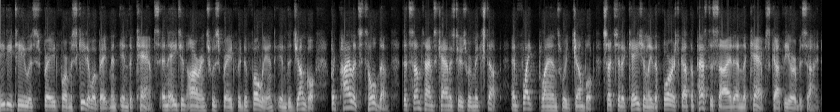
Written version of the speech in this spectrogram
DDT was sprayed for mosquito abatement in the camps, and Agent Orange was sprayed for defoliant in the jungle. But pilots told them that sometimes canisters were mixed up and flight plans were jumbled, such that occasionally the forest got the pesticide and the camps got the herbicide.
